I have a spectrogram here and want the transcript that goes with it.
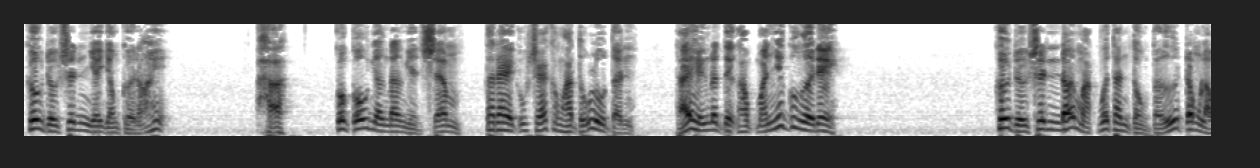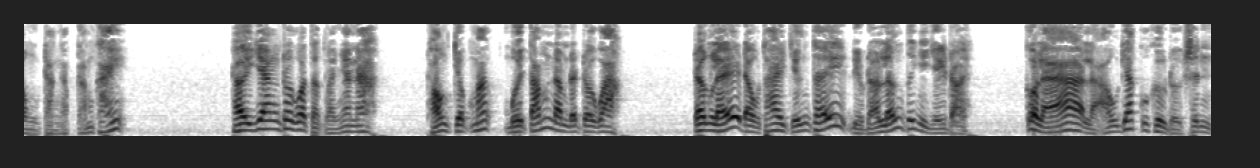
Khương Trực Sinh nhẹ giọng cười nói. À, có cố nhân đang nhìn xem, ta đây cũng sẽ không hạ thủ lưu tình, thể hiện ra tuyệt học mạnh nhất của người đi. Khương Trực Sinh đối mặt với thanh tồn tử trong lòng tràn ngập cảm khái. Thời gian trôi qua thật là nhanh à. Thọn chụp mắt 18 năm đã trôi qua. Trần lễ đầu thai chuyển thế đều đã lớn tới như vậy rồi. Có lẽ là ảo giác của Khương Trường Sinh.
